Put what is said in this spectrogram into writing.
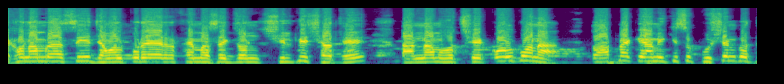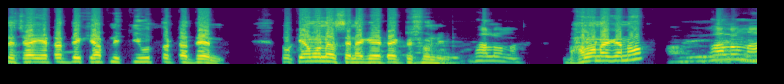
এখন আমরা আছি জামালপুরের ফেমাস একজন শিল্পীর সাথে তার নাম হচ্ছে কল্পনা। তো আপনাকে আমি কিছু কোশ্চেন করতে চাই এটা দেখে আপনি কি উত্তরটা দেন? তো কেমন আছেন? আগে এটা একটু শুনি। ভালো না। ভালো না কেন? ভালো না।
